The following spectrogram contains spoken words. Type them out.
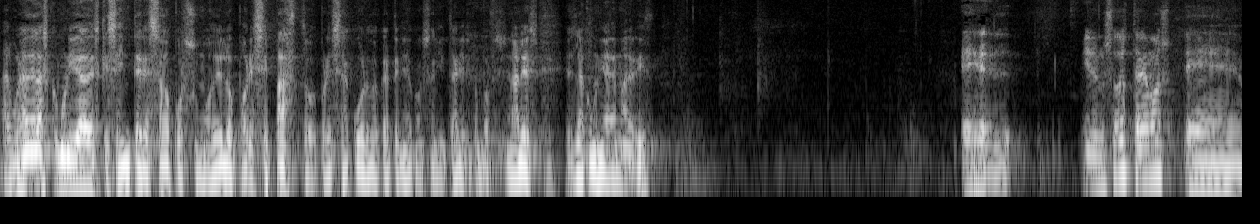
¿Alguna de las comunidades que se ha interesado por su modelo, por ese pacto, por ese acuerdo que ha tenido con sanitarios y con profesionales, es la Comunidad de Madrid? Eh, mire, nosotros tenemos, eh,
